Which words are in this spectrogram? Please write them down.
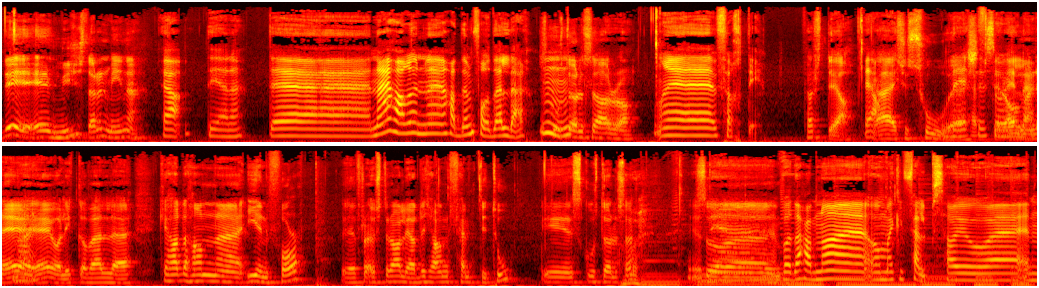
Det er mye større enn mine. Ja, det er det. Det nei, jeg har en, hadde en fordel der. Hvor Mm. størrelse har du, da? Eh, 40. 40, ja. Ja. Det er ikke så Det er ikke heftig, så ille, men det er, er jo likevel eh, Hva hadde han eh, Ian Thorpe fra Australia? Hadde ikke han 52 i skostørrelse? Jo, Så, det, både han og, og Michael Phelps har jo en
